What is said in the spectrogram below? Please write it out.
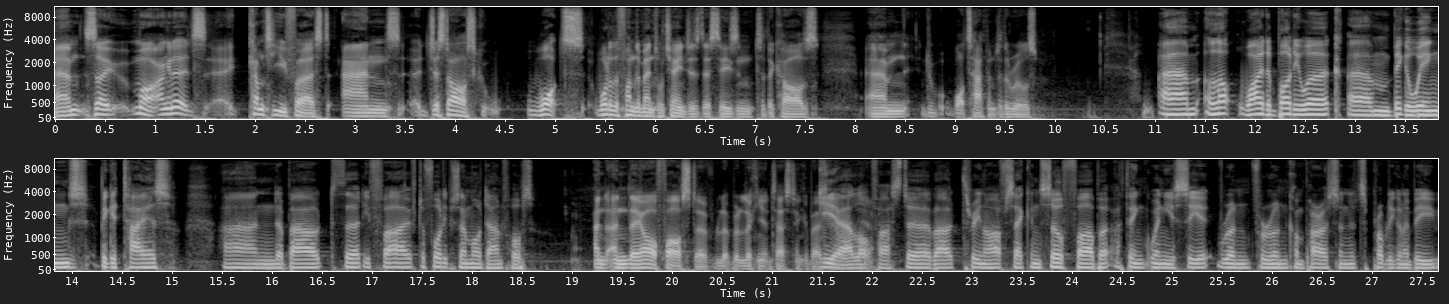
Um, so, Mark, I'm going to come to you first and just ask what's, what are the fundamental changes this season to the cars? Um, what's happened to the rules? Um, a lot wider bodywork, um, bigger wings, bigger tyres, and about 35 to 40% more downforce. And and they are faster. Looking at testing compared. Yeah, a lot yeah. faster. About three and a half seconds so far. But I think when you see it run for run comparison, it's probably going to be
